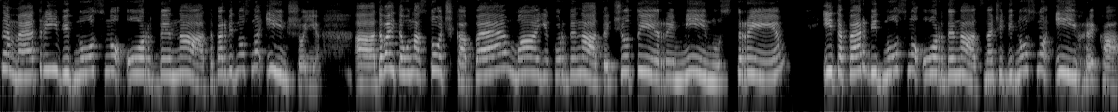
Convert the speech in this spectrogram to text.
симетрії відносно ординат. Тепер відносно іншої. А, давайте у нас точка П має координати 4 мінус 3. І тепер відносно ординат, значить відносно ігрека.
